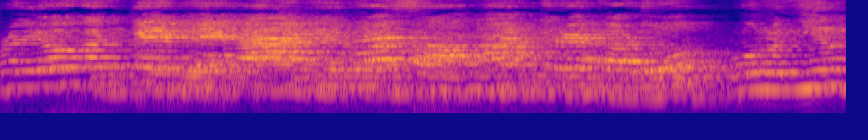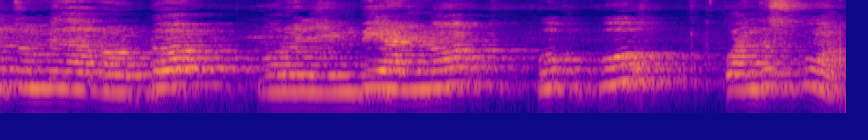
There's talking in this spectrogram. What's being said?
ಪ್ರಯೋಗಕ್ಕೆ ಬೇಕಾಗಿರುವ ಸಾಮಗ್ರಿಗಳು ಮೂರು ನೀರು ತುಂಬಿದ ಲೋಟು ಮೂರು ಲಿಂಬಿ ಹಣ್ಣು ಉಪ್ಪು ಒಂದು ಸ್ಪೂನ್.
